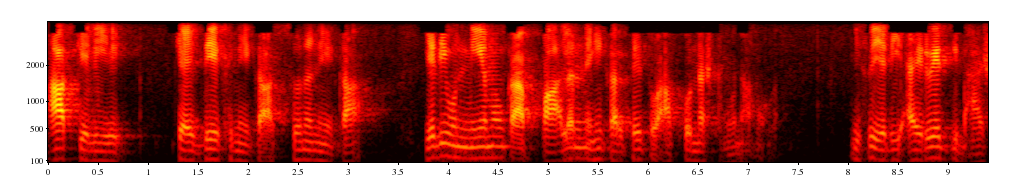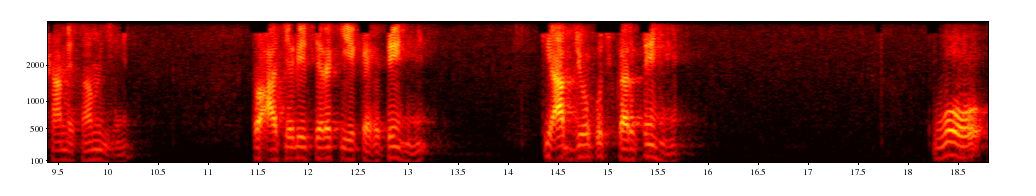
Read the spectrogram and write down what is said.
आपके लिए, चाहे देखने का, सुनने का, यदि उन नियमों का आप पालन नहीं करते तो आपको नष्ट होना होगा। इसे यदि आयुर्वेद की भाषा में समझें तो आचार्य चरक ये कहते हैं कि आप जो कुछ करते हैं, वो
